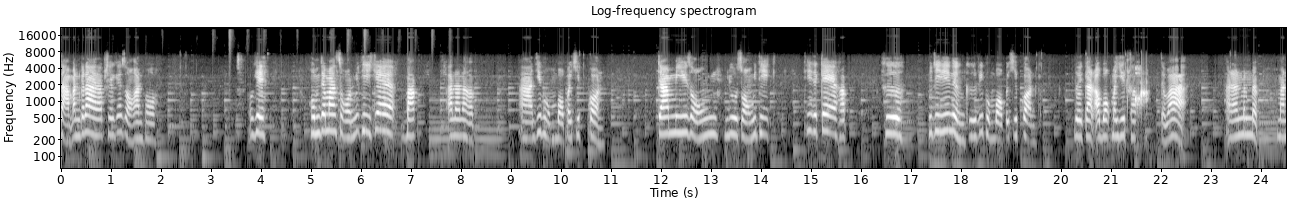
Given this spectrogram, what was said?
สามอันก็ได้ครับ ใช้แค่สองอันพอ โอเค ผมจะมาสอนวิธีแก้บั๊กอันนั้นนะครับ อ่าที่ผมบอกไปคลิปก่อน จะมีสองอยู่สองวิธีที่จะแก้ครับ คือวิธีที่หนึ่งคือที่ผมบอกไปคลิปก่อน โดยการเอาบล็อกมายึดครับ แต่ว่าอันนั้นมันแบบมัน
